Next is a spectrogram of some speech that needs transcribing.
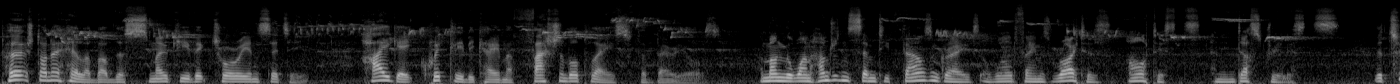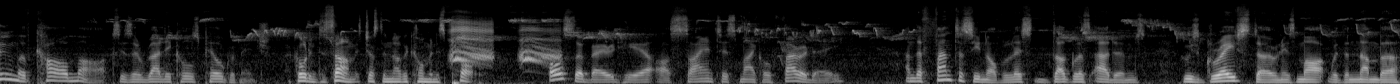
Perched on a hill above the smoky Victorian city, Highgate quickly became a fashionable place for burials. Among the 170,000 graves are world famous writers, artists, and industrialists. The tomb of Karl Marx is a radical's pilgrimage. According to some, it's just another communist plot. Also buried here are scientist Michael Faraday and the fantasy novelist Douglas Adams, whose gravestone is marked with the number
